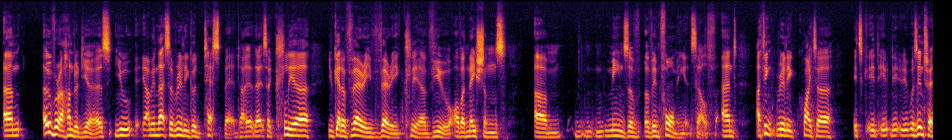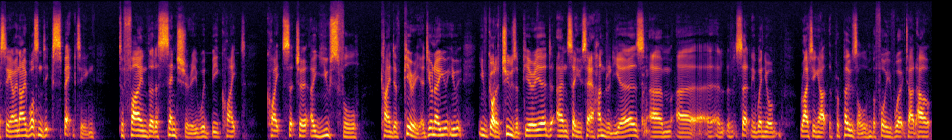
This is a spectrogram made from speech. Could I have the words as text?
Um, over a hundred years, you, I mean, that's a really good test bed. Uh, that's a clear, you get a very, very clear view of a nation's um, means of, of informing itself. And I think really quite a, it's, it, it, it was interesting. I mean, I wasn't expecting to find that a century would be quite, quite such a, a useful kind of period. You know, you, you, you've got to choose a period, and so you say 100 years. Um, uh, uh, certainly, when you're writing out the proposal, and before you've worked out how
